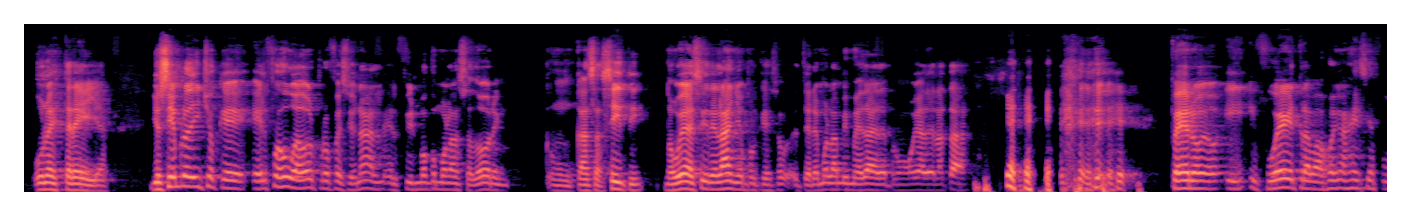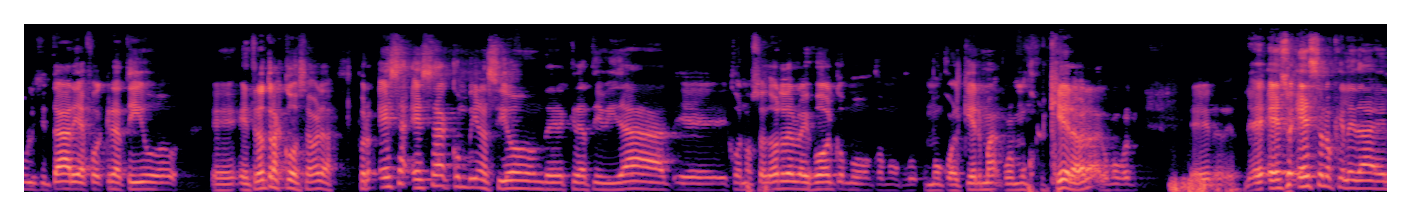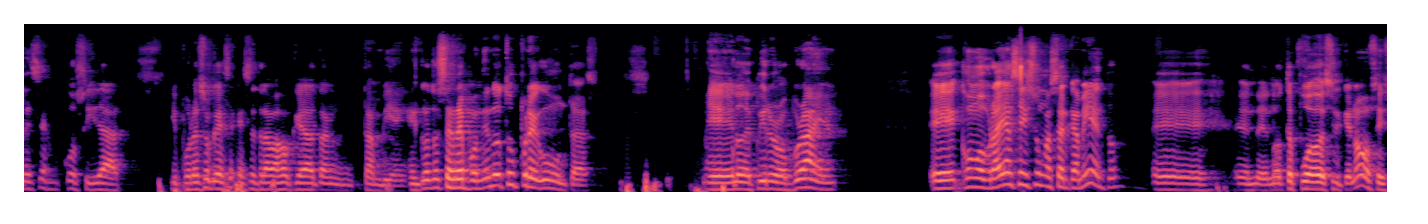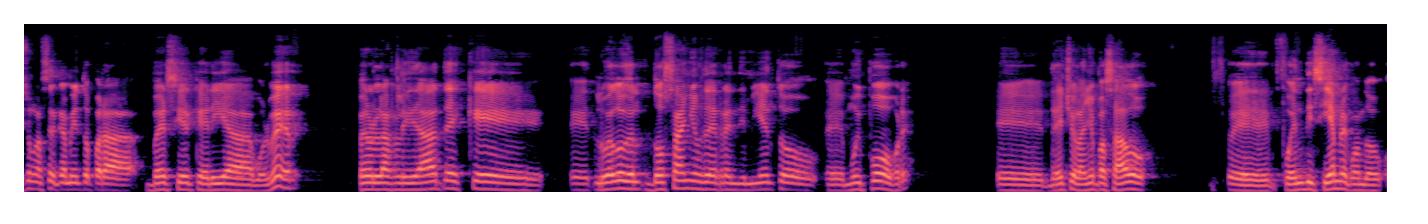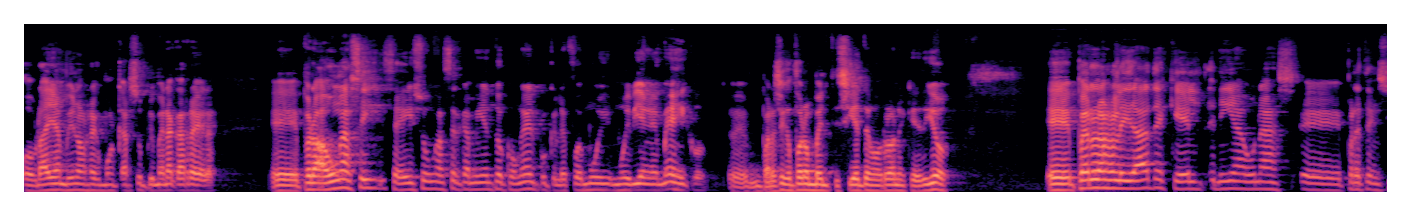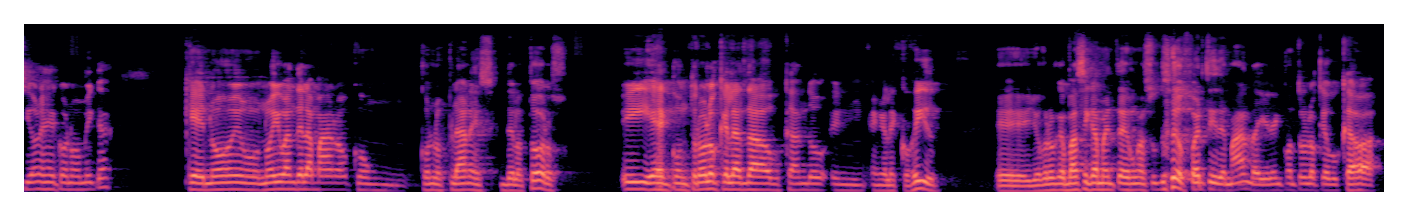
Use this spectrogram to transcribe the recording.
una estrella. Yo siempre he dicho que él fue jugador profesional, él firmó como lanzador en, con Kansas City, no voy a decir el año porque tenemos la misma edad, pero me voy a delatar. pero, y, fue, trabajó en agencias publicitarias, fue creativo, eh, entre otras cosas, ¿verdad? Pero esa, esa combinación de creatividad, eh, conocedor del béisbol como, como, como, cualquier, como cualquiera, ¿verdad? Eh, eso, eso, es lo que le da a él esa jocosidad y por eso que ese, trabajo queda tan, tan bien. Entonces, respondiendo a tus preguntas, lo de Peter O'Brien, eh, con O'Brien se hizo un acercamiento, eh, no te puedo decir que no, se hizo un acercamiento para ver si él quería volver, pero la realidad es que eh, luego de dos años de rendimiento muy pobre, de hecho el año pasado fue en diciembre cuando O'Brien vino a remolcar su primera carrera, pero aún así se hizo un acercamiento con él porque le fue muy, muy bien en México, me parece que fueron 27 morrones que dio. Eh, pero la realidad es que él tenía unas eh, pretensiones económicas que no, no, iban de la mano con, con, los planes de los toros y encontró lo que le andaba buscando en, en el escogido. Eh, yo creo que básicamente es un asunto de oferta y demanda y él encontró lo que buscaba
